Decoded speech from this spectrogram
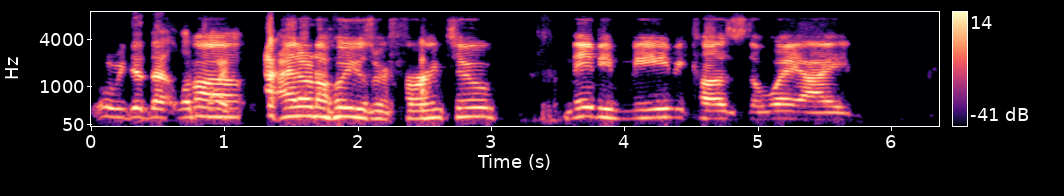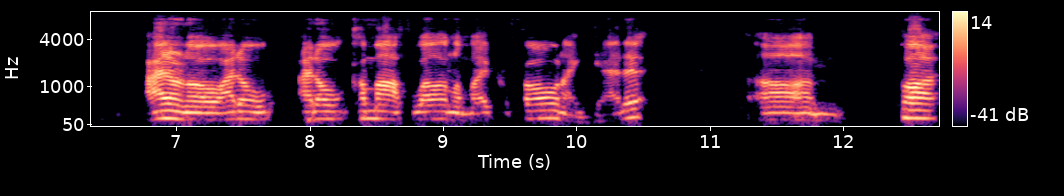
when we did that one Uh. I don't know who he was referring to. Maybe me because the way I, I don't know. I don't. I don't come off well on a microphone. I get it. Um, but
